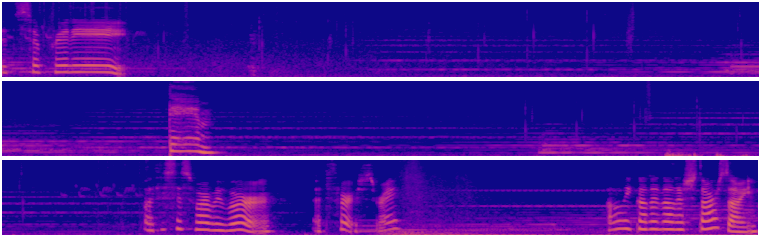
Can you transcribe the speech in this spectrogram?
it's so pretty. Damn. Oh, this is where we were at first, right? Oh, we got another star sign.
